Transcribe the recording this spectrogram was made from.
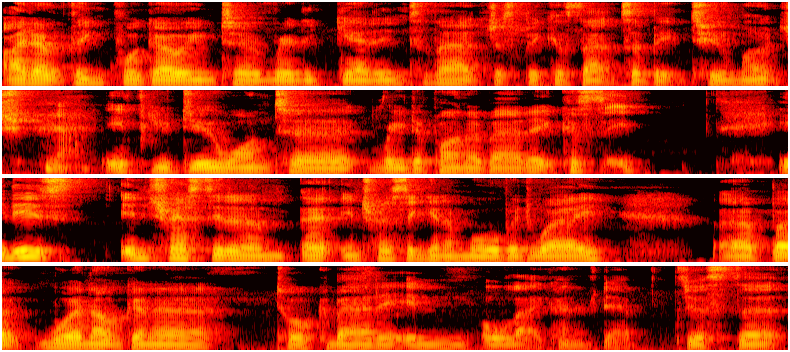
I don't think we're going to really get into that just because that's a bit too much. No. If you do want to read upon about it, because it it is interested in a, uh, interesting in a morbid way, uh, but we're not gonna talk about it in all that kind of depth. Just that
